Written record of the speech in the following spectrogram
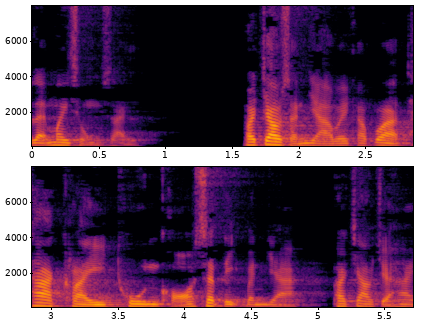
และไม่สงสัย พระเจ้าสัญญาไว้ครับว่า ถ้าใครทูลขอสติปัญญา พระเจ้าจะให้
